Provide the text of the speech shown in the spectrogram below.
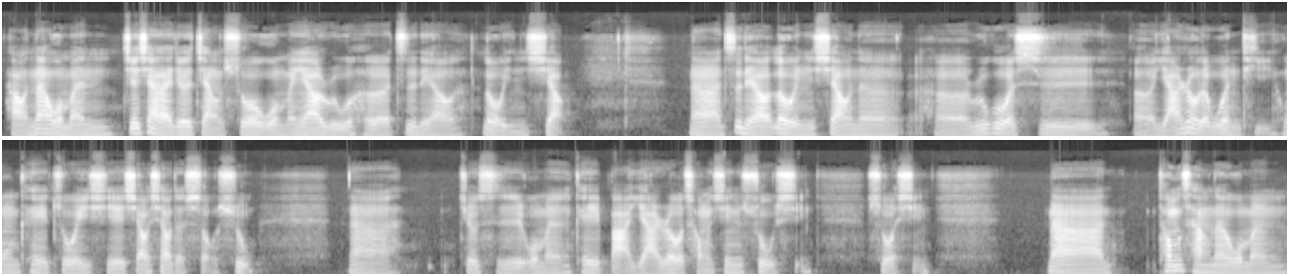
好，那我们接下来就讲说我们要如何治疗漏龈笑。那治疗漏龈笑呢？呃，如果是呃牙肉的问题，我们可以做一些小小的手术，那就是我们可以把牙肉重新塑形、塑形。那通常呢，我们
